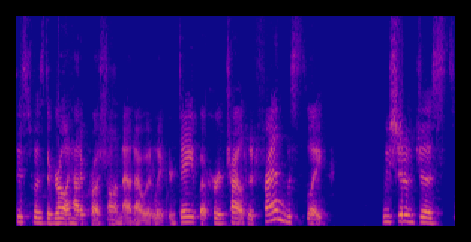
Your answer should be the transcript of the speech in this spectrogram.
this was the girl I had a crush on that I would later date, but her childhood friend was like we should have just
